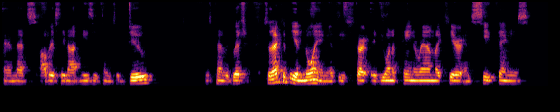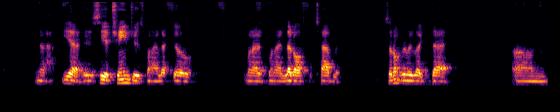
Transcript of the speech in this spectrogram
and that's obviously not an easy thing to do. It's kind of a glitch. So that could be annoying if you start if you want to paint around like here and see things. You know, yeah, see it changes when I let go when I when I let off the tablet. So I don't really like that. Um,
